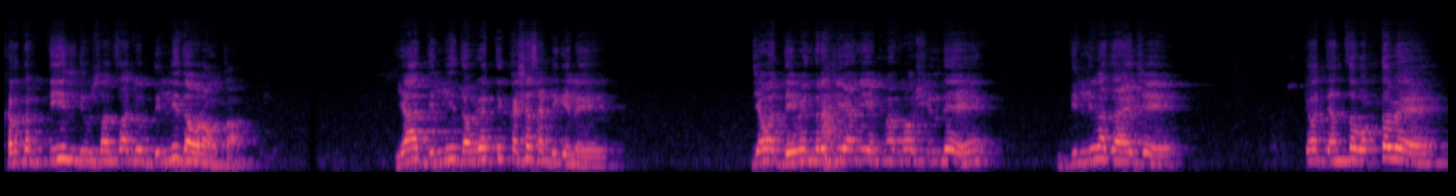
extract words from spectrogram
खरं तर तीन दिवसाचा जो दिल्ली दौरा होता या दिल्ली दौऱ्यात ते कशासाठी गेले? जेव्हा देवेंद्रजी आणि एकनाथराव शिंदे दिल्लीला जायचे तेव्हा त्यांचं वक्तव्य आहे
